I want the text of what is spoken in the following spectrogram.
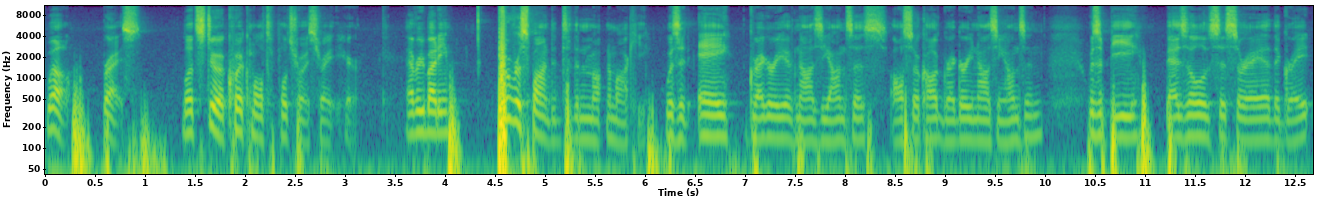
Well, Bryce, let's do a quick multiple choice right here. Everybody, who responded to the Pneumatomachi? Was it A. Gregory of Nazianzus, also called Gregory Nazianzen? Was it B. Basil of Caesarea the Great?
